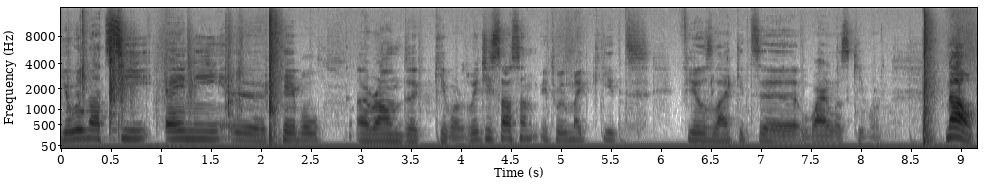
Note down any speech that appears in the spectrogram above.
you will not see any uh, cable around the keyboard which is awesome. It will make it feels like it's a wireless keyboard. Now,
